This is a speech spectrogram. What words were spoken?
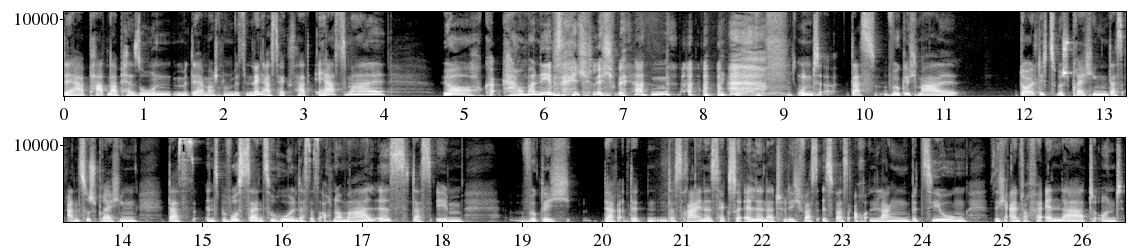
der Partnerperson, mit der man schon ein bisschen länger Sex hat, erstmal, ja, kann auch mal nebensächlich werden. und das wirklich mal deutlich zu besprechen, das anzusprechen, das ins Bewusstsein zu holen, dass das auch normal ist, dass eben wirklich das reine Sexuelle natürlich was ist, was auch in langen Beziehungen sich einfach verändert und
